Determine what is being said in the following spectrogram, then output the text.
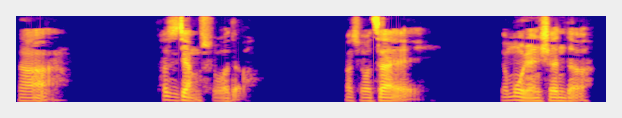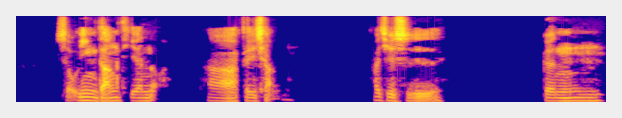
那他是这样说的，他说在《游牧人生》的首映当天呢，他非常，他其实跟。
